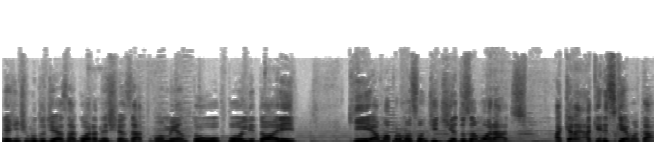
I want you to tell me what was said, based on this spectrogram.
e a gente muda o dias agora neste exato momento, Polidori, que é uma promoção de Dia dos Namorados. Aquela, aquele esquema, tá?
